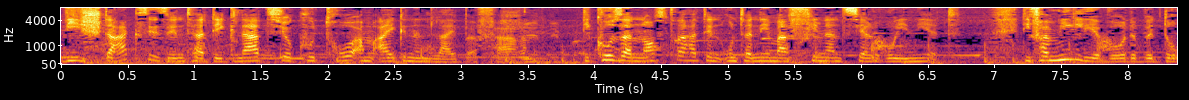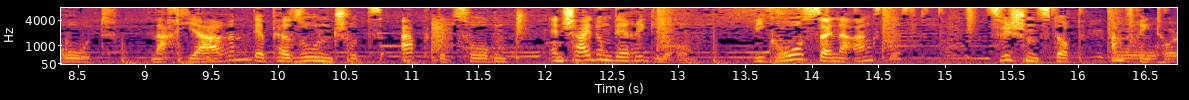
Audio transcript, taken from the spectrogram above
Wie stark sie sind, hat Ignazio Coutreau am eigenen Leib erfahren. Die Cosa Nostra hat den Unternehmer finanziell ruiniert. Die Familie wurde bedroht. Nach Jahren der Personenschutz abgezogen. Entscheidung der Regierung. Wie groß seine Angst ist? Zwischenstopp am Friedhof.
